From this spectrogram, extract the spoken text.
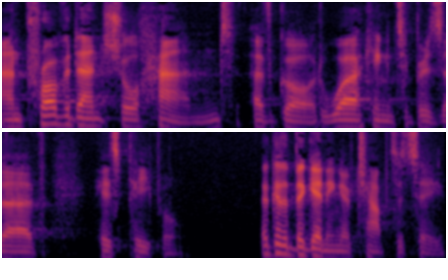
and providential hand of God working to preserve his people. Look at the beginning of chapter 2.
